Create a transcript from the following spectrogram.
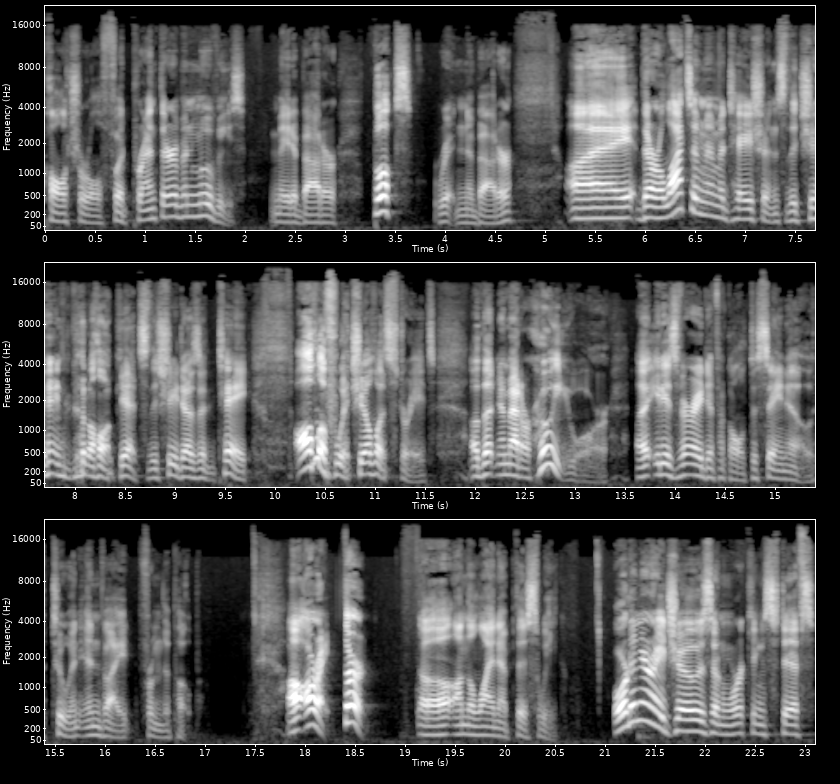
cultural footprint. There have been movies made about her, books written about her. Uh, there are lots of invitations that Jane Goodall gets that she doesn't take, all of which illustrates uh, that no matter who you are, uh, it is very difficult to say no to an invite from the Pope. Uh, all right, third uh, on the lineup this week ordinary Joes and working stiffs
